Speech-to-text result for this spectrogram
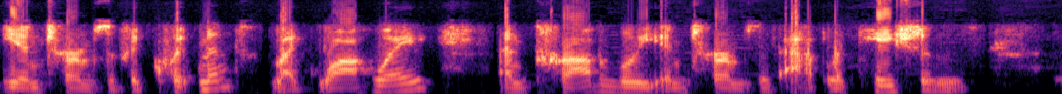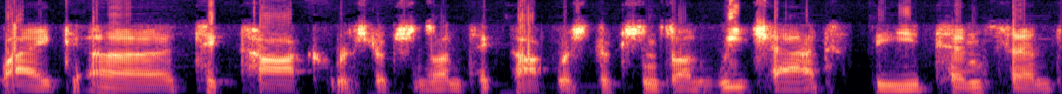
in terms of equipment like Huawei and probably in terms of applications like uh, TikTok, restrictions on TikTok, restrictions on WeChat, the Tencent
